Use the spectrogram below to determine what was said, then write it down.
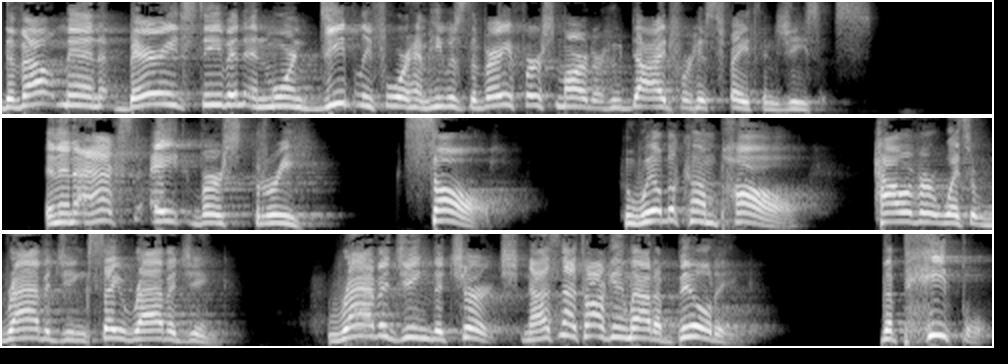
Devout men buried Stephen and mourned deeply for him. He was the very first martyr who died for his faith in Jesus. And then Acts 8 verse 3. Saul, who will become Paul, however, was ravaging, say ravaging, ravaging the church. Now it's not talking about a building, the people.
